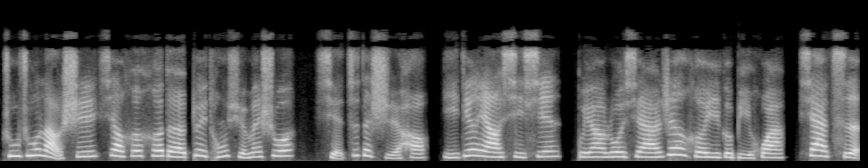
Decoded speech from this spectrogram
猪猪老师笑呵呵的对同学们说：“写字的时候一定要细心，不要落下任何一个笔画。下次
